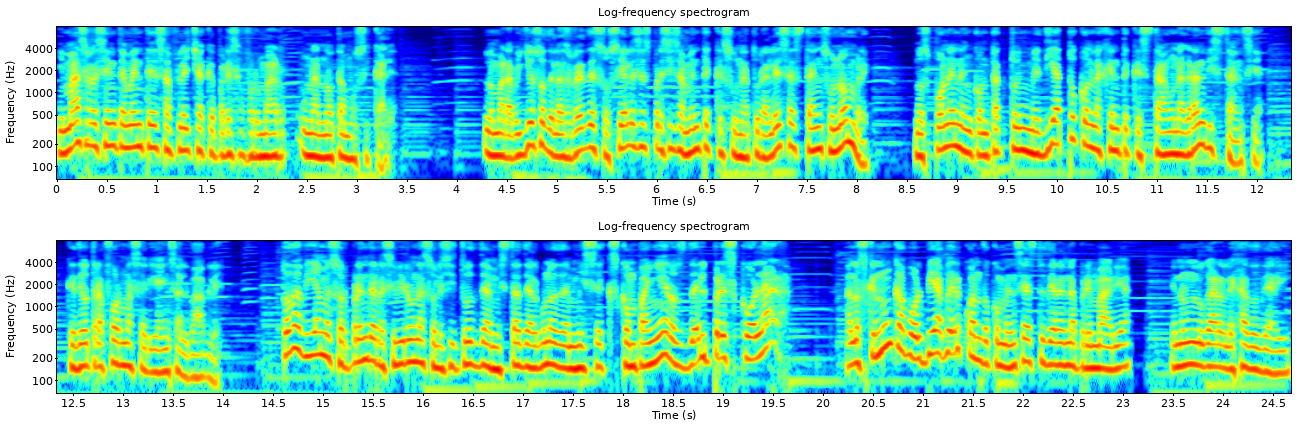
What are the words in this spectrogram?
y más recientemente esa flecha que parece formar una nota musical. Lo maravilloso de las redes sociales es precisamente que su naturaleza está en su nombre. Nos ponen en contacto inmediato con la gente que está a una gran distancia, que de otra forma sería insalvable. Todavía me sorprende recibir una solicitud de amistad de alguno de mis excompañeros del preescolar, a los que nunca volví a ver cuando comencé a estudiar en la primaria, en un lugar alejado de ahí.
